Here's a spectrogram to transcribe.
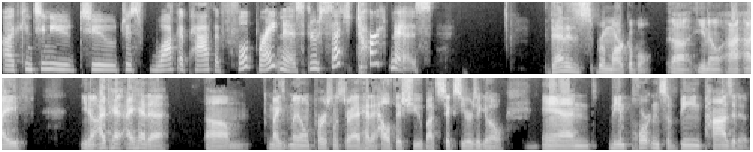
uh, continued to just walk a path of full brightness through such darkness. That is remarkable. Uh, you know, I, I've, you know, I've had, I had a, um, my my own personal story. I had a health issue about six years ago, and the importance of being positive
